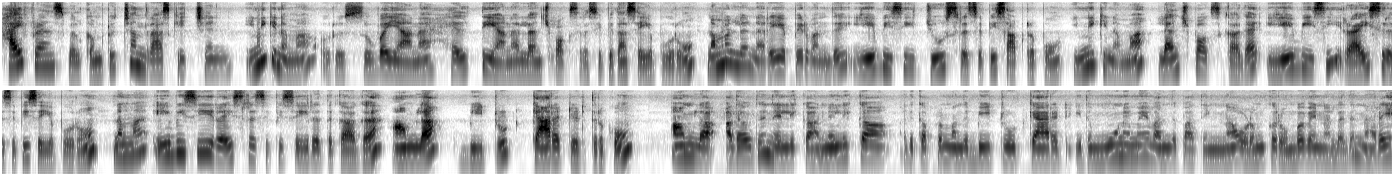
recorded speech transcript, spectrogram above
Hi friends welcome to Chandra's kitchen இன்றைக்கி நம்ம ஒரு சுவையான ஹெல்த்தியான லஞ்ச் பாக்ஸ் ரெசிபி தான் செய்ய போகிறோம் நம்மளில் நிறைய பேர் வந்து ஏபிசி ஜூஸ் ரெசிபி சாப்பிட்ருப்போம் இன்றைக்கி நம்ம லஞ்ச் பாக்ஸுக்காக ஏபிசி ரைஸ் ரெசிபி செய்ய போகிறோம் நம்ம ஏபிசி ரைஸ் ரெசிபி செய்கிறதுக்காக ஆம்லா பீட்ரூட் கேரட் எடுத்திருக்கோம். ஆம்லா அதாவது நெல்லிக்காய். நெல்லிக்காய் அதுக்கப்புறம் வந்து பீட்ரூட் கேரட் இது மூணுமே வந்து பார்த்திங்கன்னா உடம்புக்கு ரொம்பவே நல்லது. நிறைய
